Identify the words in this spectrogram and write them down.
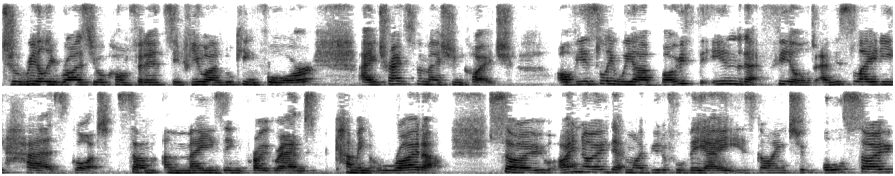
to really rise your confidence, if you are looking for a transformation coach, obviously we are both in that field and this lady has got some amazing programs coming right up. So I know that my beautiful VA is going to also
